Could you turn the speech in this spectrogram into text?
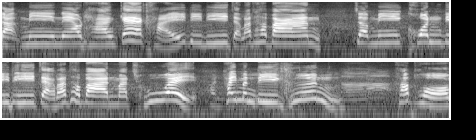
จะมีแนวทางแก้ไขดีๆ จากรัฐบาล จะมีคนดีๆ จากรัฐบาลมาช่วย ให้มันดีขึ้น อ่า ครับผม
